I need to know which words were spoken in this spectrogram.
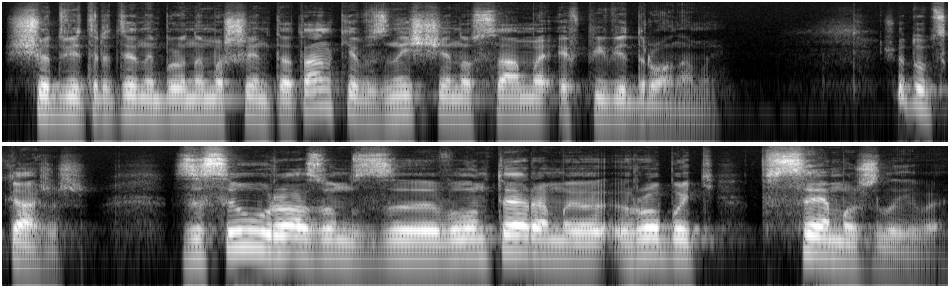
що дві третини бронемашин та танків знищено саме FPV-дронами. Що тут скажеш? ЗСУ разом з волонтерами робить все можливе.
